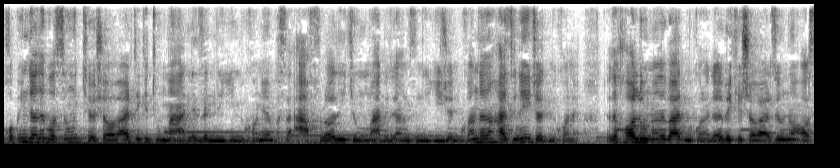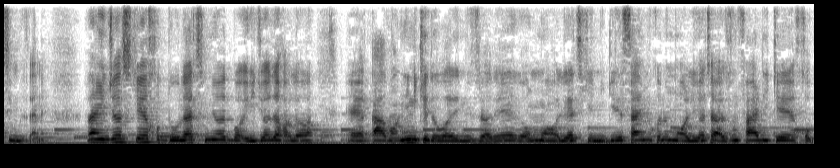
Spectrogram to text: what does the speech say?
خب این داده واسه اون کشاورزی که تو محل زندگی می‌کنه واسه افرادی که اون محل زندگی ایجاد می‌کنن داره هزینه ایجاد می‌کنه. داره حال اونها رو بد می‌کنه. داره به کشاورزی اونها آسیب می‌زنه. و اینجاست که خب دولت میاد با ایجاد حالا قوانینی که دوباره می‌ذاره و اون مالیاتی که می‌گیره سعی می‌کنه مالیات از اون فردی که خب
